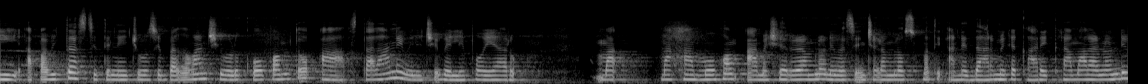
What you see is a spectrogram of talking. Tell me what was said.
ఈ అపవిత్ర స్థితిని చూసి భగవాన్ శివుడు కోపంతో ఆ స్థలాన్ని విడిచి వెళ్ళిపోయారు. మ మహామోహం ఆమె శరీరంలో నివసించడంలో సుమతి అనే ధార్మిక కార్యక్రమాల నుండి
